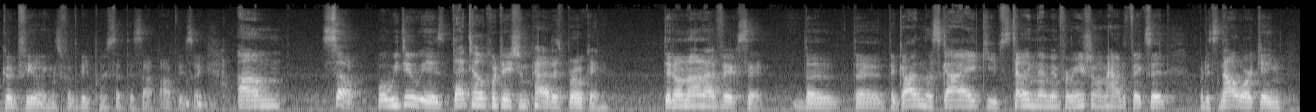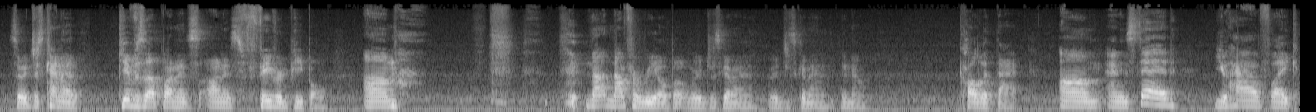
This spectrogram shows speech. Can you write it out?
good feelings for the people who set this up, obviously. um, so what we do is that teleportation pad is broken. They don't know how to fix it. The the the god in the sky keeps telling them information on how to fix it, but it's not working. So it just kind of gives up on its on its favored people. Um, not not for real, but we're just gonna we're just gonna you know call it that. Um, and instead, you have like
